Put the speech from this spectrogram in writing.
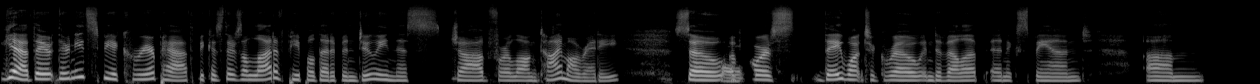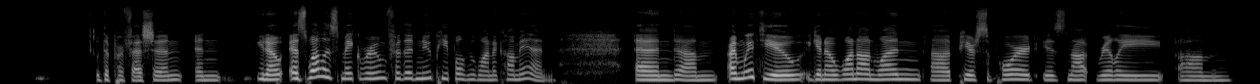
yeah, there there needs to be a career path because there's a lot of people that have been doing this job for a long time already. So, of course, they want to grow and develop and expand um, the profession and, you know, as well as make room for the new people who want to come in. And um, I'm with you, you know, one on one peer support is not really. Um,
